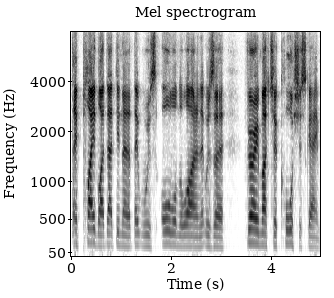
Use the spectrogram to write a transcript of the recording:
they played like that, didn't they? That it was all on the line, and it was a very much a cautious game.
